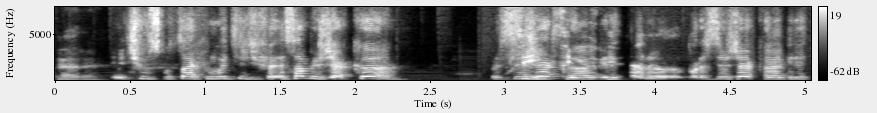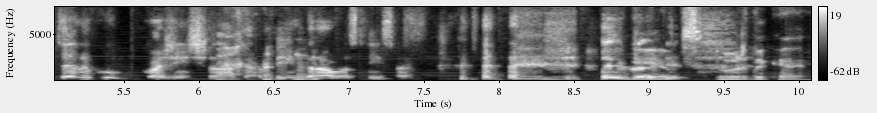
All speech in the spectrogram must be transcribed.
cara. Ele tinha um sotaque muito diferente. Sabe o Jacan? Parecia sim, o Jacan gritando. Parecia o Jacan gritando com, com a gente lá, cara. Bem bravo assim, sabe? é absurdo, cara.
